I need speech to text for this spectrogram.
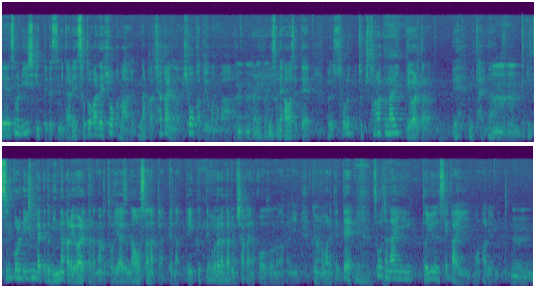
でその美意識って別に誰に外側で評価まあなんか社会の評価というものがある、うんうんうんはいにそれに合わせて「えそれちょっと汚くない?」って言われたら「え？みたいな、うんうん。別にこれでいいんだけどみんなから言われたらなんかとりあえず直さなきゃってなっていくってこれが多分社会の構造の中に組み込まれてて、そうじゃないという世界もあるよねと。うん。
